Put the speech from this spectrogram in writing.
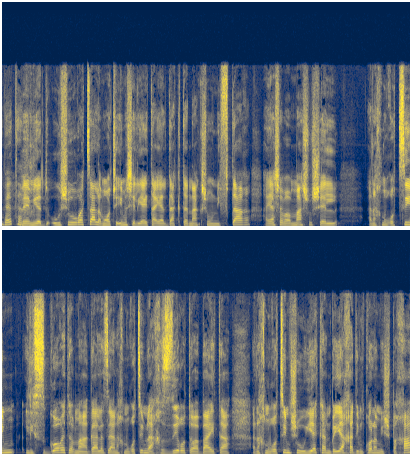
בטח. והם ידעו שהוא רצה, למרות שאימא שלי הייתה ילדה קטנה כשהוא נפטר, היה שם משהו של... אנחנו רוצים לסגור את המעגל הזה, אנחנו רוצים להחזיר אותו הביתה, אנחנו רוצים שהוא יהיה כאן ביחד עם כל המשפחה,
